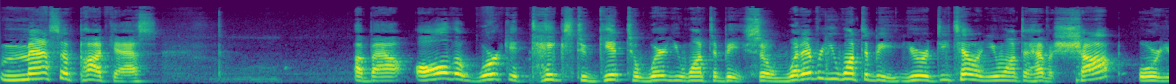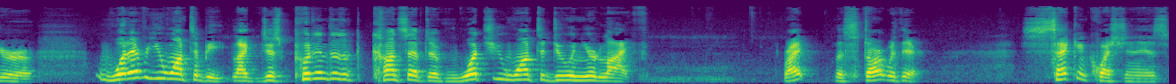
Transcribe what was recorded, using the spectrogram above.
massive podcast about all the work it takes to get to where you want to be. So whatever you want to be you're a detailer and you want to have a shop or you're whatever you want to be like just put into the concept of what you want to do in your life. Right? Let's start with there. Second question is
